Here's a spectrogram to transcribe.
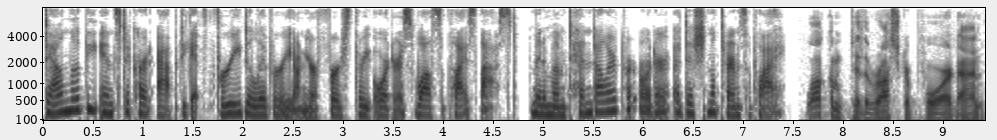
Download the Instacart app to get free delivery on your first three orders while supplies last. Minimum $10 per order, additional term supply. Welcome to the Rusk Report on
